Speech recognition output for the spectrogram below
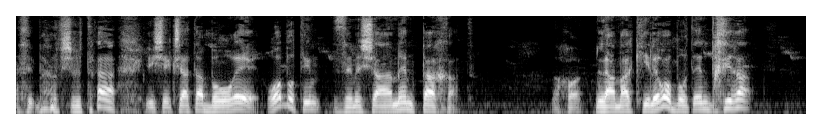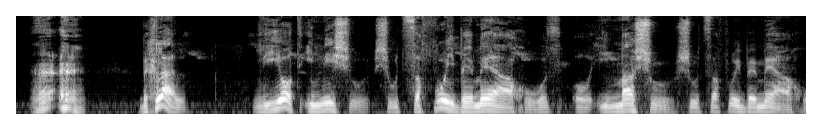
הסיבה הפשוטה היא שכשאתה בורא רובוטים, זה משעמם תחת. נכון? למה? כי לרובוט אין בחירה. בכלל, להיות עם מישהו שהוא צפוי ב-100% או עם משהו שהוא צפוי ב-100%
